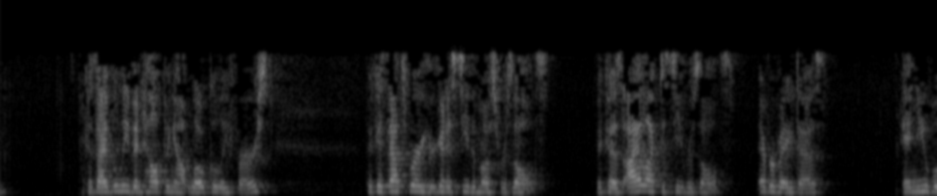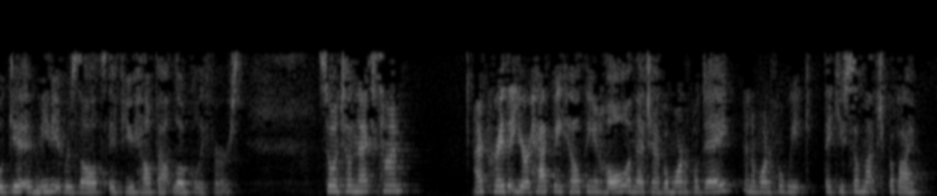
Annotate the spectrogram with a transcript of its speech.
Because I believe in helping out locally first. Because that's where you're going to see the most results. Because I like to see results. Everybody does. And you will get immediate results if you help out locally first. So until next time, I pray that you're happy, healthy, and whole, and that you have a wonderful day and a wonderful week. Thank you so much. Bye bye.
